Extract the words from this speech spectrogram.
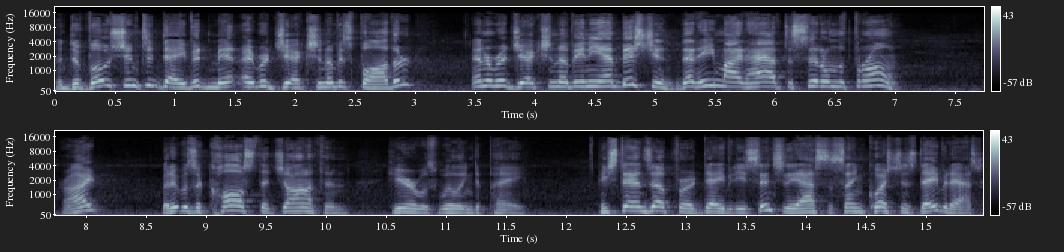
devotion to David meant a rejection of his father and a rejection of any ambition that he might have to sit on the throne. Right? But it was a cost that Jonathan here was willing to pay. He stands up for David. He essentially asks the same questions David asked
